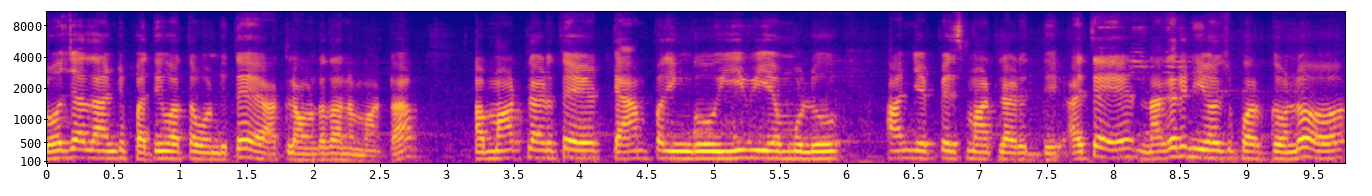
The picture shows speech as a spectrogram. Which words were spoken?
రోజా లాంటి పతివత వండితే అట్లా ఉండదన్నమాట. మాట్లాడితే ట్యాంపరింగ్ ఈవీఎంలు అని చెప్పేసి మాట్లాడుద్ది. అయితే నగర నియోజకవర్గంలో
